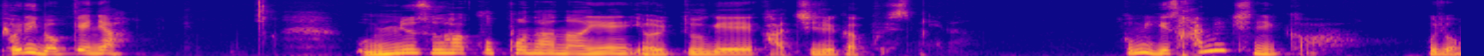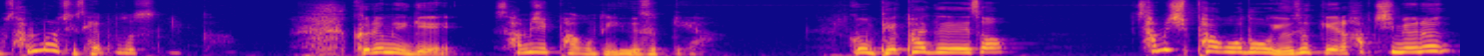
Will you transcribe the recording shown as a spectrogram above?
별이 몇 개냐? 음료수화 쿠폰 하나에 12개의 가치를 갖고 있습니다. 그럼 이게 3일치니까. 그죠? 3만원씩 3번 썼으니까. 그러면 이게 30하고도 6개야. 그럼 108개에서 30하고도 6개를 합치면은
